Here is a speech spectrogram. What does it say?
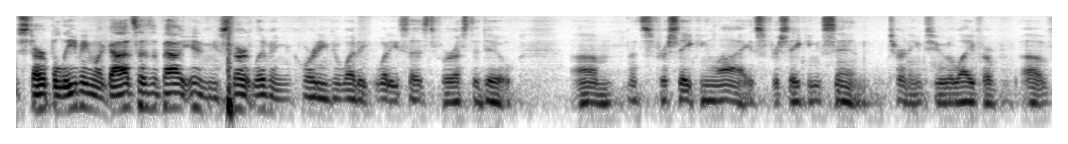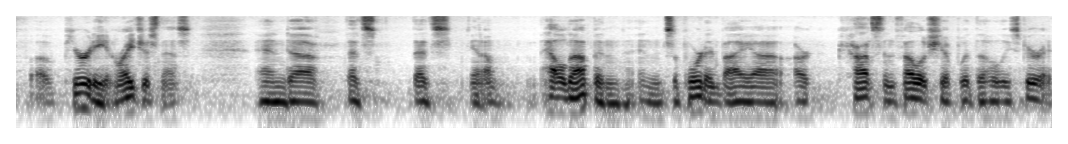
start believing what God says about you and you start living according to what he, what he says for us to do. Um, that's forsaking lies, forsaking sin, turning to a life of, of, of purity and righteousness. And uh, that's, that's, you know, held up and, and supported by uh, our constant fellowship with the Holy Spirit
